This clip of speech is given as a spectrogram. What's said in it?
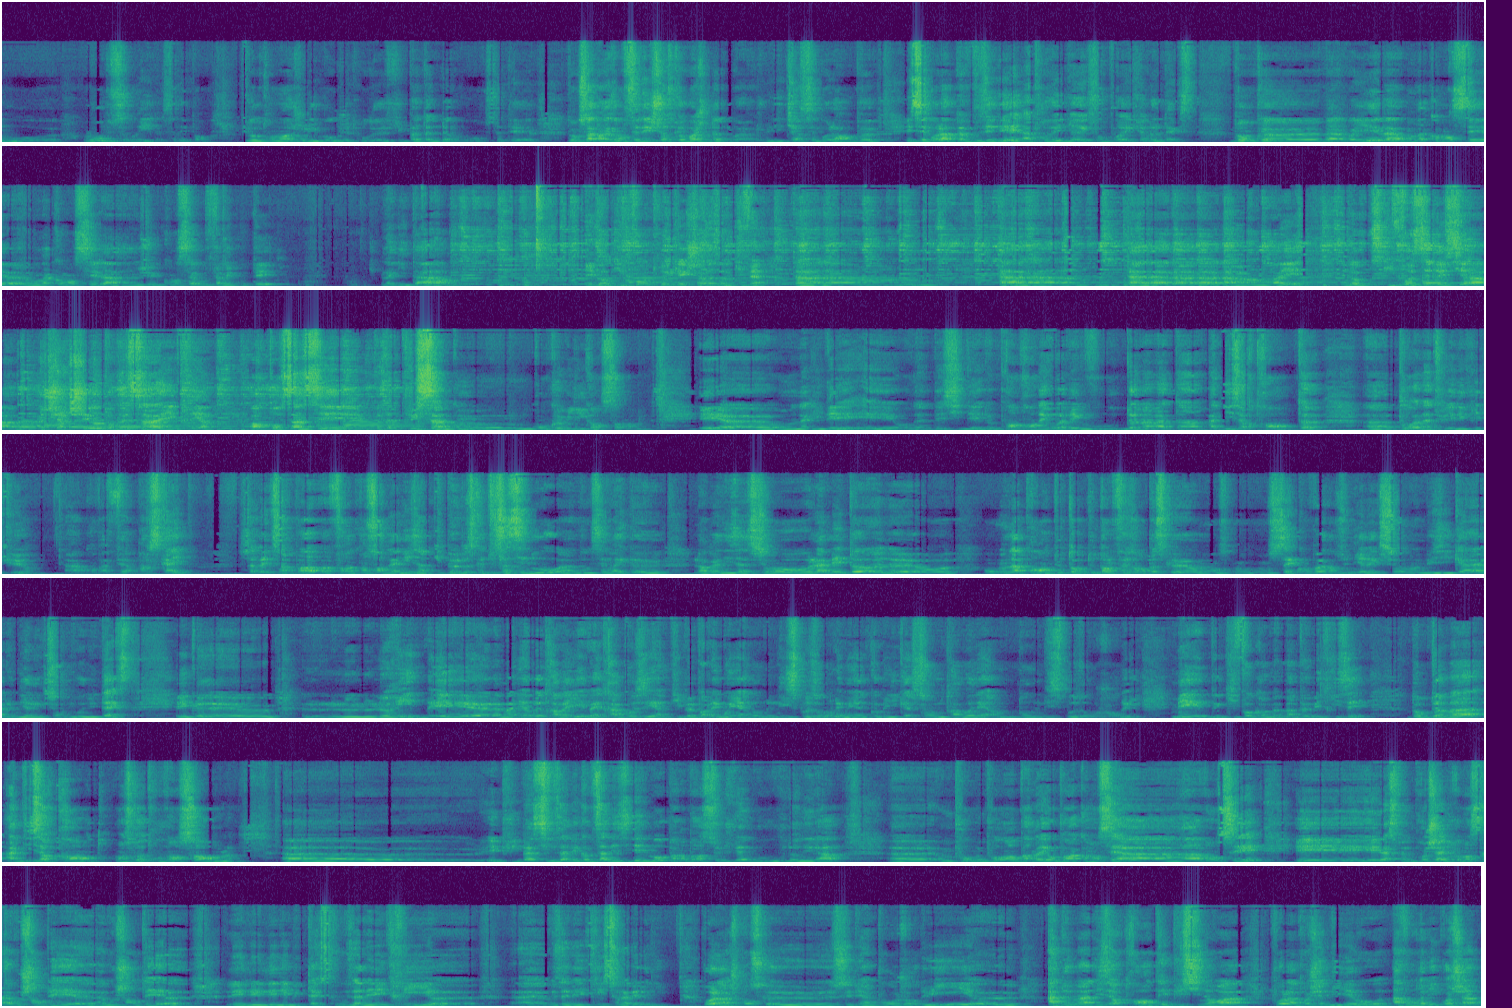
ou on bride, ça dépend. Puis autrement, un joli mot, j'ai trouvé, je suis patate d'amour. C'était... Donc ça, par exemple, c'est des choses que moi je note. Voilà. Je me dis, tiens, ces mots-là, on peut... Et ces mots-là peuvent vous aider à trouver une direction pour écrire le texte. Donc, bah, vous voyez, là, on a commencé, on a commencé là, je vais commencer à vous faire écouter la guitare. Et donc il faut trouver quelque chose qui fait donc ce qu'il faut c'est réussir à, chercher autour de ça et écrire. Alors pour ça c'est peut-être plus simple qu'on communique ensemble. Et euh, on a l'idée et on a décidé de prendre rendez-vous avec vous demain matin à 10h30 euh, pour un atelier d'écriture hein, qu'on va faire par Skype ça va être sympa, il faudra qu'on s'organise un petit peu parce que tout ça c'est nouveau. Hein. Donc c'est vrai que l'organisation, la méthode, euh, on, apprend tout en, tout en le faisant parce qu'on on sait qu'on va dans une direction musicale, une direction au niveau du texte et que le, le, rythme et euh, la manière de travailler va être imposé un petit peu par les moyens dont nous disposons, les moyens de communication ultra-modernes dont nous disposons aujourd'hui, mais qu'il faut quand même un peu maîtriser. Donc demain à 10h30, on se retrouve ensemble. Euh, et puis, bah, si vous avez comme ça des idées de mots par rapport à ce que je viens de vous, donner là, euh, on, pourra en parler, on pourra commencer à, avancer. Et, la semaine prochaine, je commencerai à vous chanter, euh, à vous chanter les, débuts de texte que vous avez écrits, vous avez écrit sur la mélodie. Voilà, je pense que c'est bien pour aujourd'hui. à demain, 10h30. Et puis sinon, pour la prochaine vidéo, à vendredi prochain.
